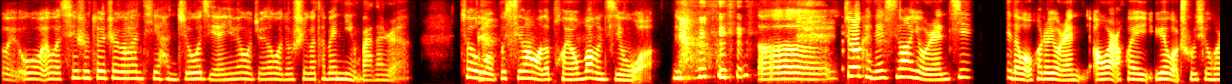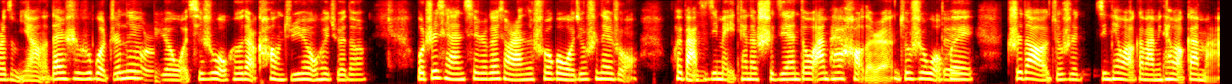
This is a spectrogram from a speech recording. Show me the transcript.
对我我其实对这个问题很纠结，因为我觉得我就是一个特别拧巴的人，就我不希望我的朋友忘记我，呃，就我肯定希望有人记得我，或者有人偶尔会约我出去或者怎么样的。但是如果真的有人约我，其实我会有点抗拒，因为我会觉得。我之前其实跟小然子说过，我就是那种会把自己每一天的时间都安排好的人，就是我会知道，就是今天我要干嘛，明天我要干嘛。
